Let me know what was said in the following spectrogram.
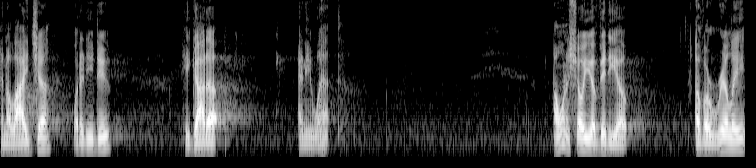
And Elijah, what did he do? He got up and he went. I want to show you a video of a really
